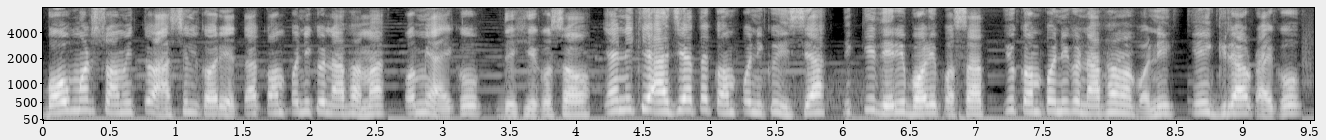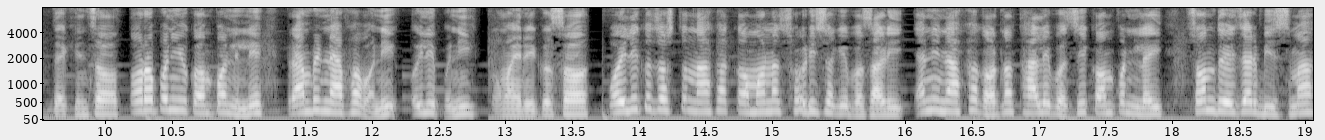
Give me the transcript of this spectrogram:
बहुमत स्वामित्व हासिल गरे यता कम्पनीको नाफामा कमी आएको देखिएको छ। यानि कि आजियाता कम्पनीको हिस्सा निकै धेरै बढे पश्चात यो कम्पनीको नाफामा पनि केही गिरावट आएको देखिन्छ। तर पनि यो कम्पनीले राम्रै नाफा भने अहिले पनि कमाइरहेको छ। पहिलेको जस्तो नाफा कमाउन छोडिसके पछाडि यानि नाफा घट्न थालेपछि कम्पनीलाई सन् दुई हजार बिसमा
